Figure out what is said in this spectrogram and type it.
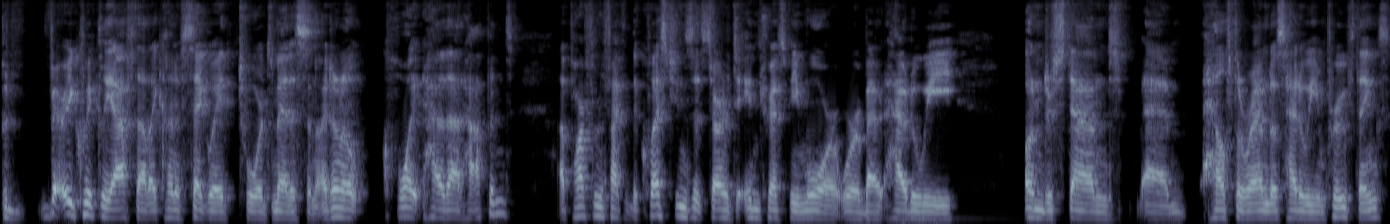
but very quickly after that, I kind of segued towards medicine. I don't know quite how that happened apart from the fact that the questions that started to interest me more were about how do we understand um, health around us, how do we improve things.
